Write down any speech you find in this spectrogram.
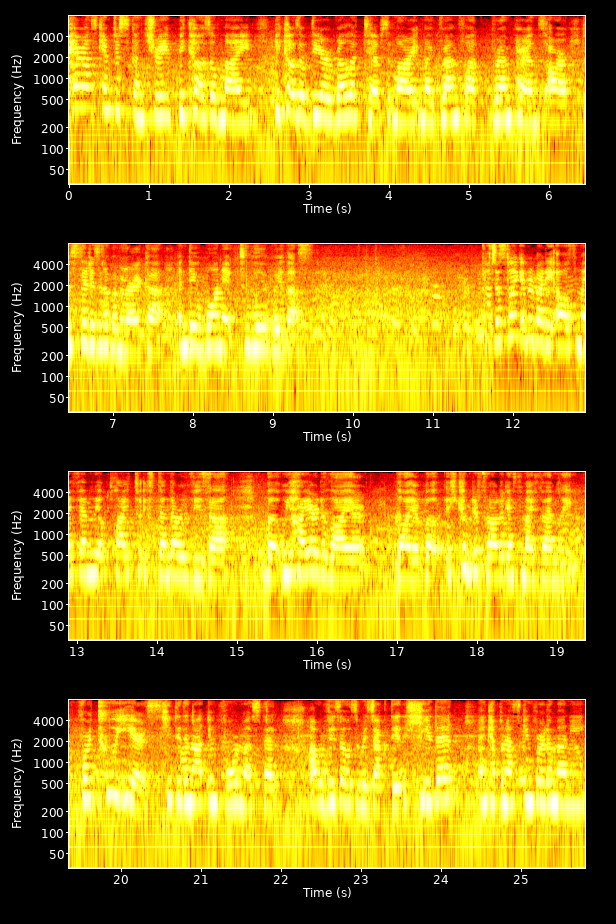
parents came to this country because of my because of their relatives. My my grandfather grandparents are the citizens of America and they wanted to live with us. Just like everybody else, my family applied to extend our visa, but we hired a lawyer lawyer, but he committed fraud against my family. For two years, he did not inform us that our visa was rejected. He did and kept on asking for the money.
